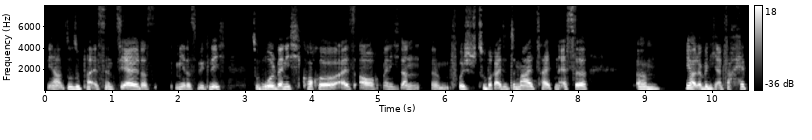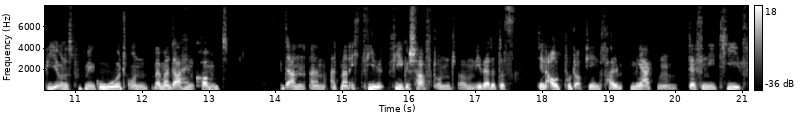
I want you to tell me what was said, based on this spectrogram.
ja, so super essentiell, dass mir das wirklich sowohl wenn ich koche als auch wenn ich dann ähm, frisch zubereitete Mahlzeiten esse, ähm, ja, da bin ich einfach happy und es tut mir gut. Und wenn man dahin kommt, dann ähm, hat man echt viel, viel geschafft und ähm, ihr werdet das, den Output auf jeden Fall merken, definitiv.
